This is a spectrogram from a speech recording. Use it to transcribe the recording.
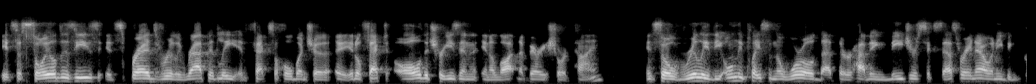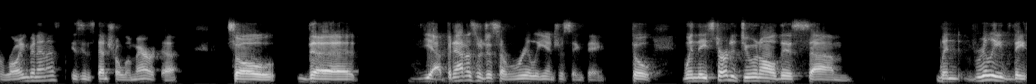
It's a soil disease. It spreads really rapidly. Infects a whole bunch of. It'll affect all the trees in, in a lot in a very short time. And so, really, the only place in the world that they're having major success right now and even growing bananas is in Central America. So the yeah, bananas are just a really interesting thing. So when they started doing all this, um, when really they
